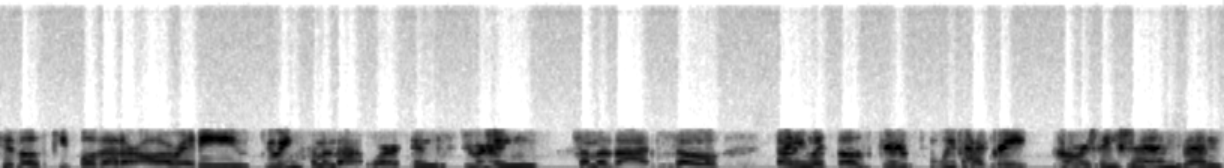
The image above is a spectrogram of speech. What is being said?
to those people that are already doing some of that work and doing some of that. So starting with those groups, we've had great conversations, and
